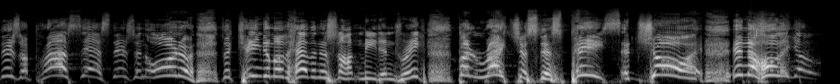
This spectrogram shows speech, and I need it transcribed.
There's a process, there's an order. The kingdom of heaven is not meat and drink, but righteousness, peace, and joy in the Holy Ghost.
